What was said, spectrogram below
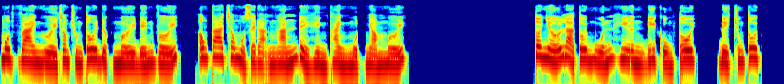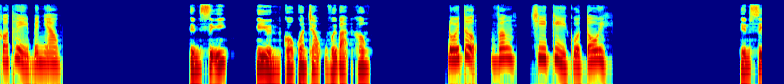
một vài người trong chúng tôi được mời đến với ông ta trong một giai đoạn ngắn để hình thành một nhóm mới. Tôi nhớ là tôi muốn Hiền đi cùng tôi, để chúng tôi có thể bên nhau. Tiến sĩ, Hiền có quan trọng với bạn không? Đối tượng, vâng, chi kỷ của tôi. Tiến sĩ,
